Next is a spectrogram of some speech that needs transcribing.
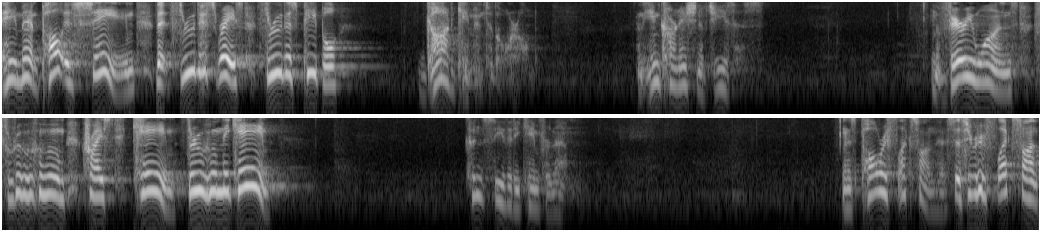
Amen. Paul is saying that through this race, through this people, God came into the world. And the incarnation of Jesus. The very ones through whom Christ came, through whom they came, couldn't see that he came for them. And as Paul reflects on this, as he reflects on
